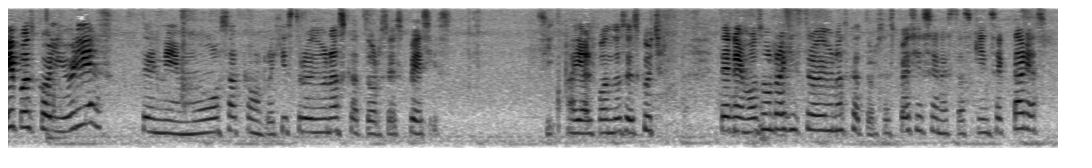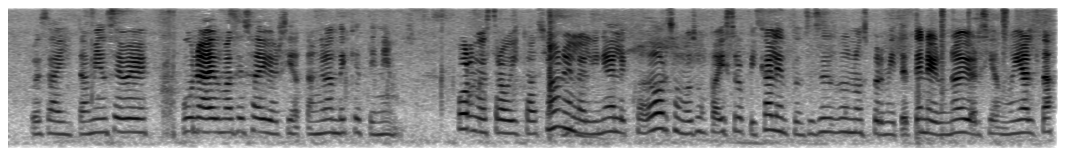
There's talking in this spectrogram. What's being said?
Y pues colibríes, tenemos acá un registro de unas 14 especies. Sí, ahí al fondo se escucha. Tenemos un registro de unas 14 especies en estas 15 hectáreas. Pues ahí también se ve una vez más esa diversidad tan grande que tenemos. Por nuestra ubicación en la línea del Ecuador, somos un país tropical, entonces eso nos permite tener una diversidad muy alta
